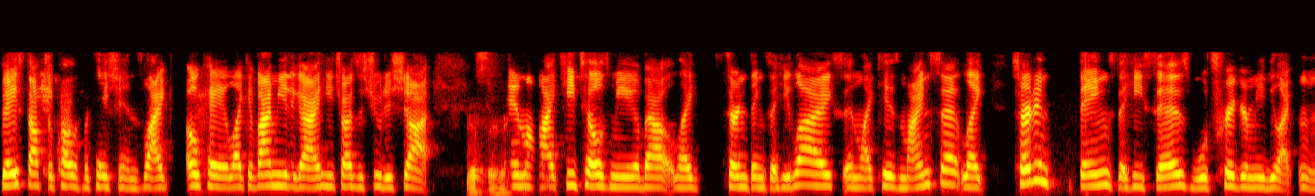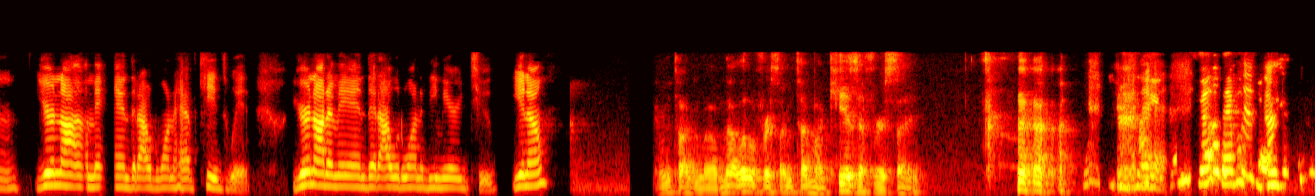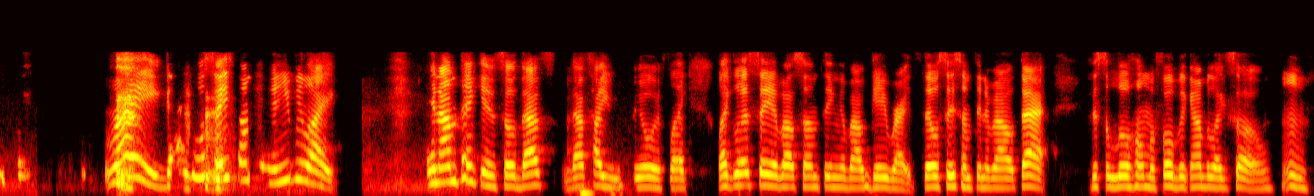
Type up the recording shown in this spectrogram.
based off the qualifications. Like okay, like if I meet a guy, he tries to shoot his shot, Yes, sir. and like he tells me about like certain things that he likes and like his mindset, like certain things that he says will trigger me. Be like, Mm-mm, you're not a man that I would want to have kids with. You're not a man that I would want to be married to. You know? I'm talking about not love at first sight. I'm talking about kids at first sight. Like, you felt that before. right. God will say something and you be like, and I'm thinking, so that's that's how you feel if like like let's say about something about gay rights. They'll say something about that that's a little homophobic. I'll be like, so mm,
